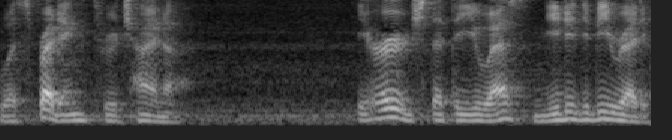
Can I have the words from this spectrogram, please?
was spreading through China. He urged that the US needed to be ready.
